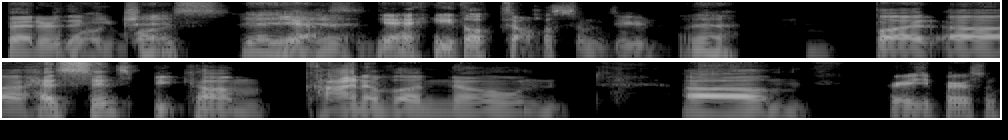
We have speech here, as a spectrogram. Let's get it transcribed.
better than world he champ. was. Yeah, yeah, Yes. Yeah, he looked awesome, dude. yeah. But uh has since become kind of a known um Crazy person.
